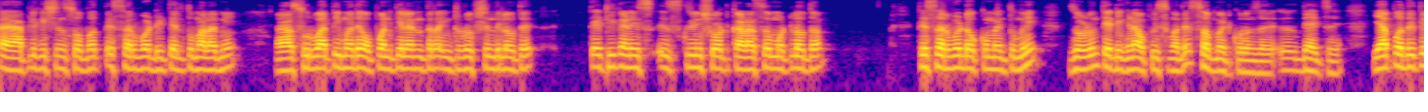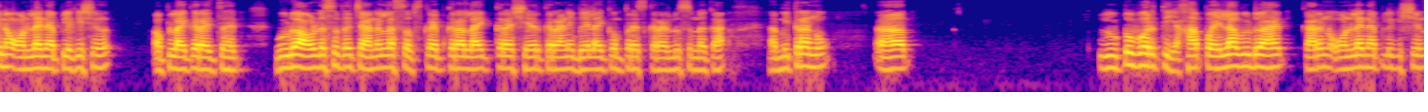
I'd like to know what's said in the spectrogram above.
ॲप्लिकेशनसोबत ते सर्व डिटेल तुम्हाला मी सुरुवातीमध्ये ओपन केल्यानंतर इंट्रोडक्शन दिलं होतं. त्या ठिकाणी स्क्रीनशॉट काढा असं म्हटलं होतं. ते सर्व डॉक्युमेंट तुम्ही जोडून त्या ठिकाणी ऑफिसमध्ये सबमिट करून जा द्यायचं आहे. या पद्धतीनं ऑनलाईन ॲप्लिकेशन अप्लाय करायचं आहे व्हिडिओ आवडला असेल तर चॅनलला सबस्क्राईब करा लाईक करा शेअर करा आणि बेल आयकॉन प्रेस करायला विसरू नका. मित्रांनो यूट्यूबवरती हा पहिला व्हिडिओ आहे. कारण ऑनलाईन ॲप्लिकेशन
